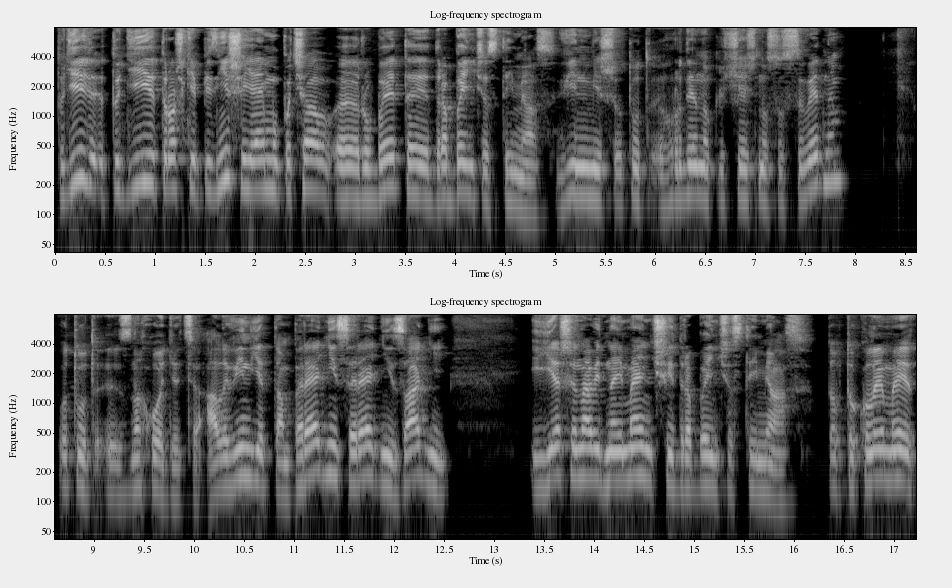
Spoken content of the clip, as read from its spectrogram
Тоді, тоді трошки пізніше я йому почав е, робити драбинчастий м'яз. Він між отут грудино-ключично-сусовидним, отут е, знаходяться, але він є там передній, середній, задній. І є ще навіть найменший драбинчастий м'яз. Тобто, коли ми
